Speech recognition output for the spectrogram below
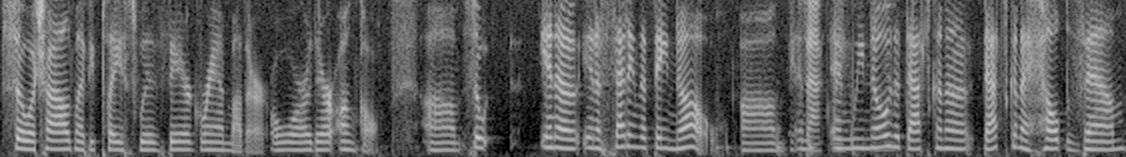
So a child might be placed with their grandmother or their uncle. Um, so in a in a setting that they know. Um, and- Exactly. And, we know that that's gonna that's gonna help them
